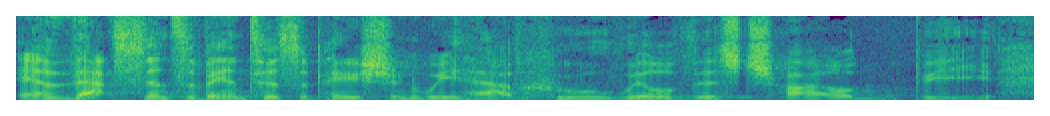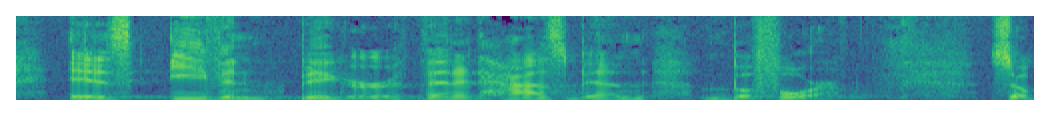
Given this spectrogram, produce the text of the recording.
and that sense of anticipation we have, who will this child be, is even bigger than it has been before. So,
